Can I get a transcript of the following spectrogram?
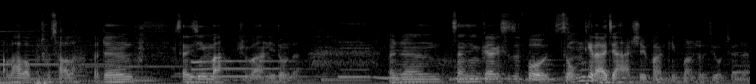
好吧，好吧，不吐槽了，反正三星吧，是吧？你懂的。反正三星 Galaxy Fold 总体来讲还是一款挺棒的手机，我觉得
